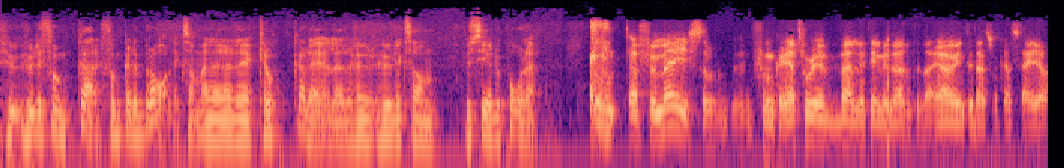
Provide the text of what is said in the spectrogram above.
hur, hur, det funkar. Funkar det bra liksom? Eller är det krockar det? Eller hur, hur, liksom, hur ser du på det? Ja, för mig så funkar det. Jag tror det är väldigt individuellt det där. Jag är inte den som kan säga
